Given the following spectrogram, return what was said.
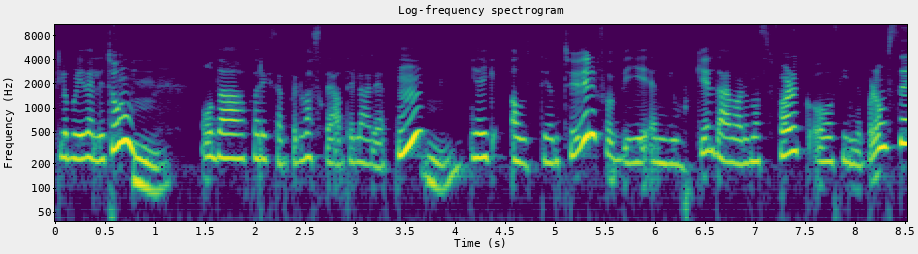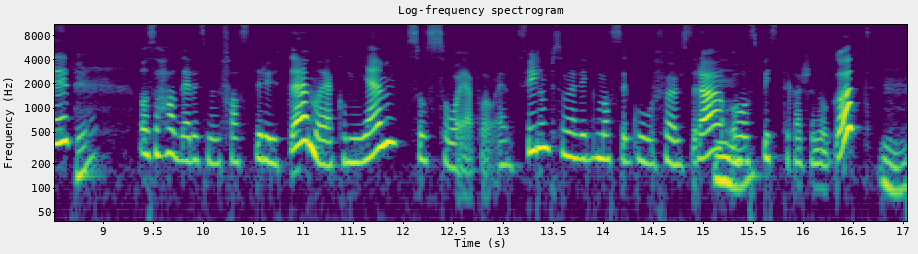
til å bli veldig tung. Mm. Og da f.eks. vaska jeg alltid leiligheten. Mm. Jeg gikk alltid en tur forbi en joker. Der var det masse folk og fine blomster. Ja. Og så hadde jeg liksom en fast rute. Når jeg kom hjem, så så jeg på en film som jeg fikk masse gode følelser av, Mm. og spiste kanskje noe godt. Mm.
